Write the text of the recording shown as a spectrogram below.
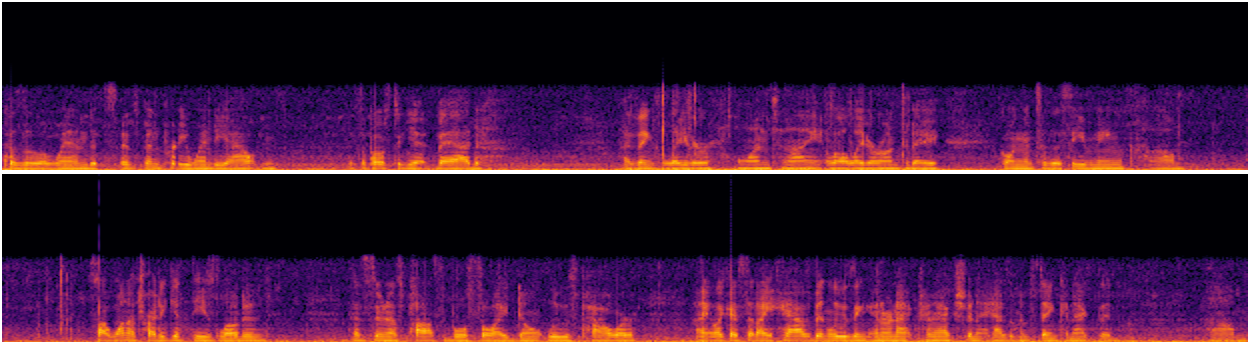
because of the wind. It's it's been pretty windy out, and it's supposed to get bad. I think later on tonight, well later on today, going into this evening. Um, so I want to try to get these loaded as soon as possible so I don't lose power. I, like I said, I have been losing internet connection. It hasn't been staying connected. Um,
